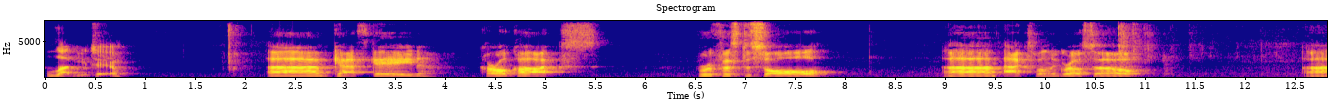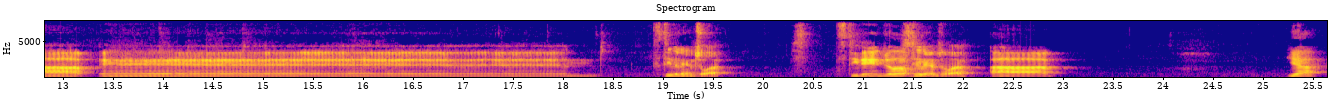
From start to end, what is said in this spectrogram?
Love you too. Um, Kaskade, Carl Cox, Rufus Du Sol, um, Axwell Ingrosso, uh, and Steve Angello. Steve Angello. Steve Angello. Uh, yeah,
